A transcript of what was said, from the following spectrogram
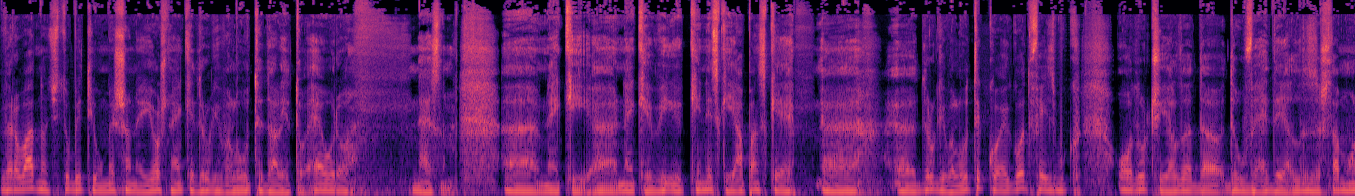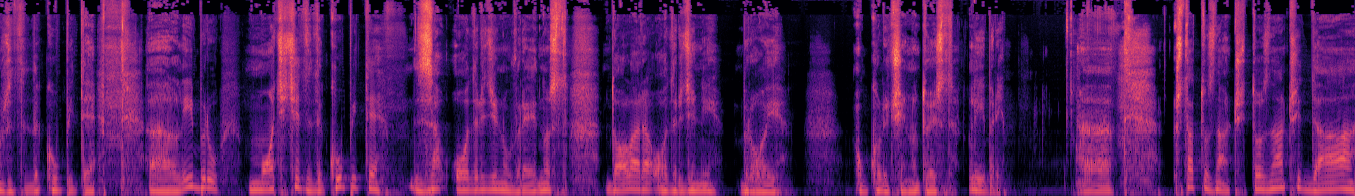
Verovatno će tu biti umešane još neke druge valute, da li je to euro, ne znam, neki, neke kineske, japanske druge valute koje god Facebook odluči jel da, da, da uvede, jel da, za šta možete da kupite Libru, moći ćete da kupite za određenu vrednost dolara određeni broj u količinu, to jest Libri. Šta to znači? To znači da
